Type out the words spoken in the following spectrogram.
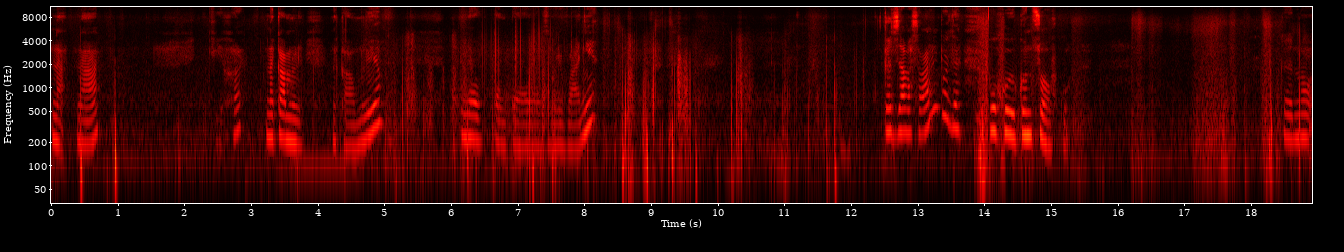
На, на. Тихо. Накамлю, накамлює. Ну, там по розриванні. Каже, зараз вам буде плохую концовку. Каже, Ну,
